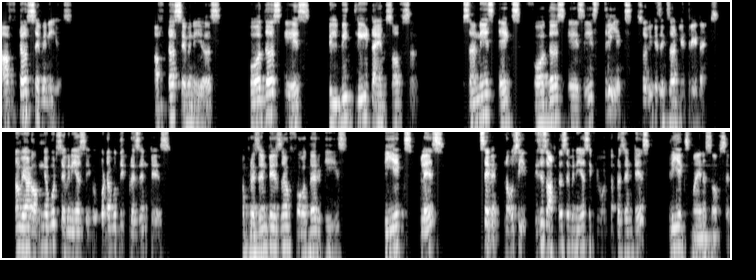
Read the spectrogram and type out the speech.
After 7 years, after 7 years, father's age will be 3 times of son. Son is x, father's age is 3x. So it is exactly 3 times. Now we are talking about 7 years ago. What about the present age? The present age of father is dx plus 7. Now see, this is after 7 years. If you want the present age, 3x minus of 7.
